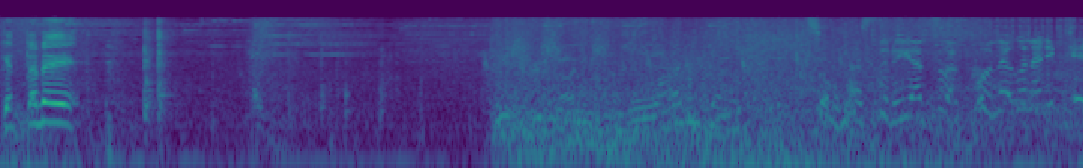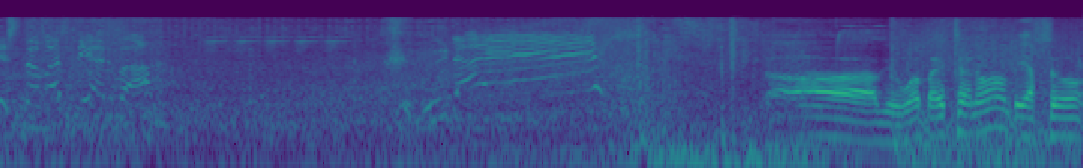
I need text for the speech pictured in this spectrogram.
¡Qué tore! ¡Ah! Oh, ¡Qué guapa esta, ¿no? Pedazo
